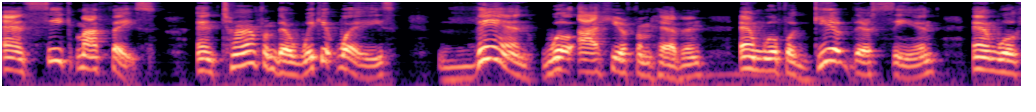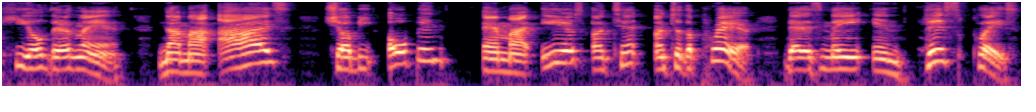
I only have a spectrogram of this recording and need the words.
and seek my face and turn from their wicked ways, then will I hear from heaven and will forgive their sin and will heal their land. Now my eyes shall be open and my ears attent unto the prayer that is made in this place.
